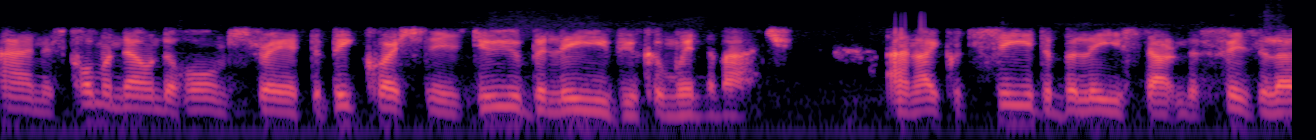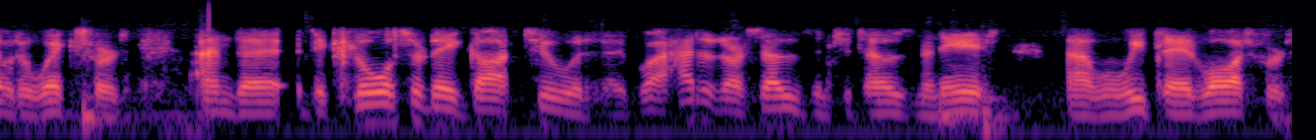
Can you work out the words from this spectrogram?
and it's coming down the home straight, the big question is do you believe you can win the match? And I could see the belief starting to fizzle out of Wexford. And uh, the closer they got to it, I had it ourselves in 2008 uh, when we played Waterford.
